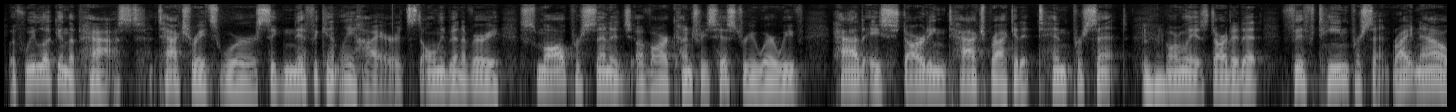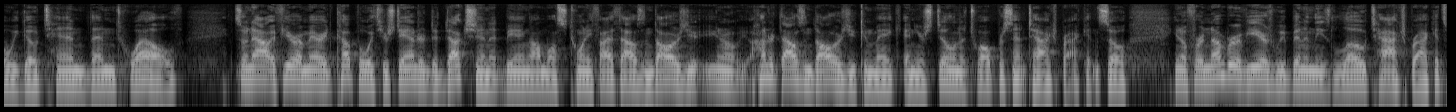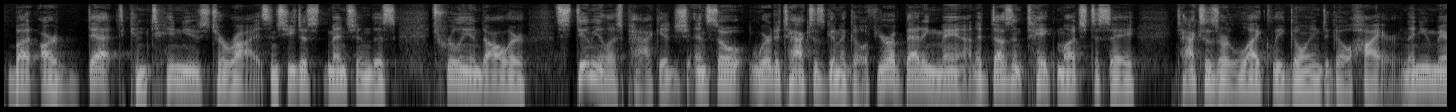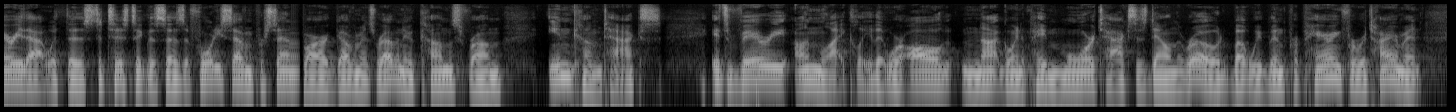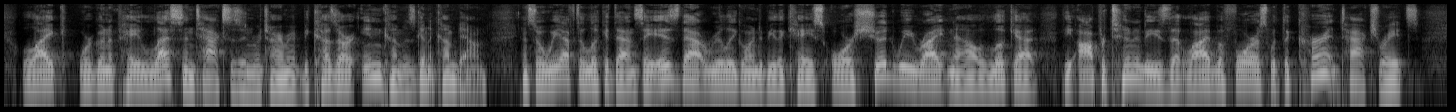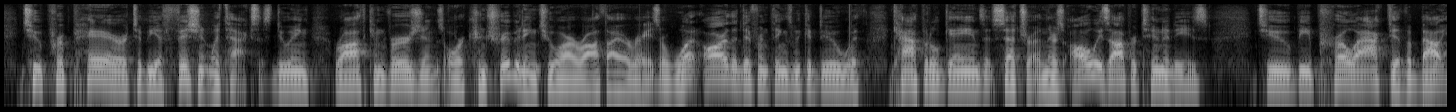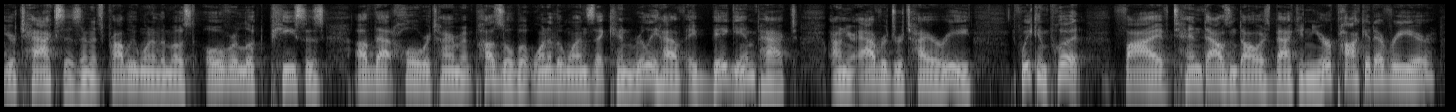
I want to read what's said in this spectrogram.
if we look in the past, tax rates were significantly higher. It's only been a very small percentage of our country's history where we've had a starting tax bracket at 10%. percent mm hmm Normally it started at 15%. Right now we go 10, then 12. So now, if you're a married couple with your standard deduction at being almost twenty-five thousand dollars, you you know, hundred thousand dollars you can make, and you're still in a twelve percent tax bracket. And so, you know, for a number of years we've been in these low tax brackets, but our debt continues to rise. And she just mentioned this trillion-dollar stimulus package. And so, where do taxes going to go? If you're a betting man, it doesn't take much to say taxes are likely going to go higher. And then you marry that with the statistic that says that 47% of our government's revenue comes from income tax. It's very unlikely that we're all not going to pay more taxes down the road, but we've been preparing for retirement like we're going to pay less in taxes in retirement because our income is going to come down. And so we have to look at that and say, is that really going to be the case? Or should we right now look at the opportunities that lie before us with the current tax rates to prepare to be efficient with taxes, doing Roth conversions or contributing to our Roth IRAs, or what are the different things we could do with capital gains, et cetera. And there's always opportunities to be proactive about your taxes. And it's probably one of the most overlooked pieces of that whole retirement puzzle, but one of the ones that can really have a big impact on your average retiree. If we can put five, ten thousand dollars back in your pocket every year,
